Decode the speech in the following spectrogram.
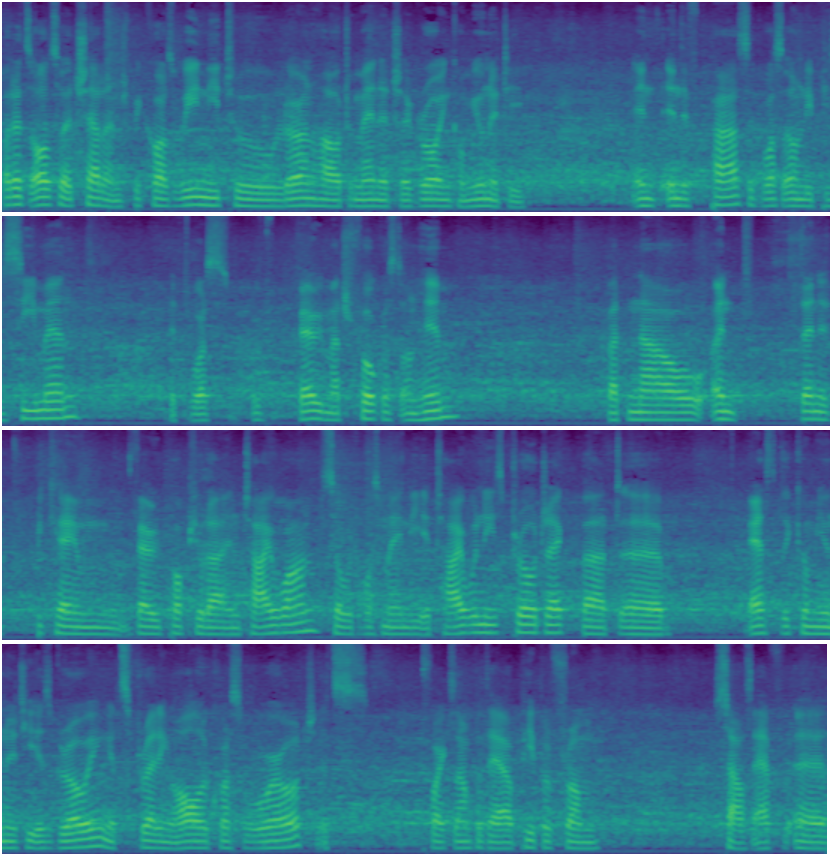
but it's also a challenge because we need to learn how to manage a growing community. In in the past, it was only PCman. It was very much focused on him, but now and then it became very popular in Taiwan, so it was mainly a Taiwanese project. But uh, as the community is growing, it's spreading all across the world. It's, for example, there are people from South Af- uh,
